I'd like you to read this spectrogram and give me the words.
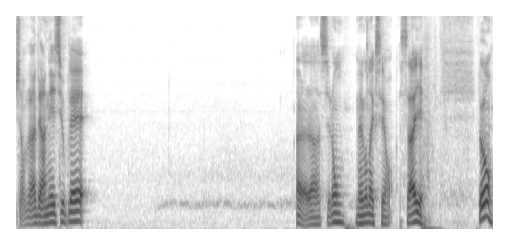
J'en veux un dernier, s'il vous plaît. Ah là là, c'est long, même en accélérant. Ça y est. Bon.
